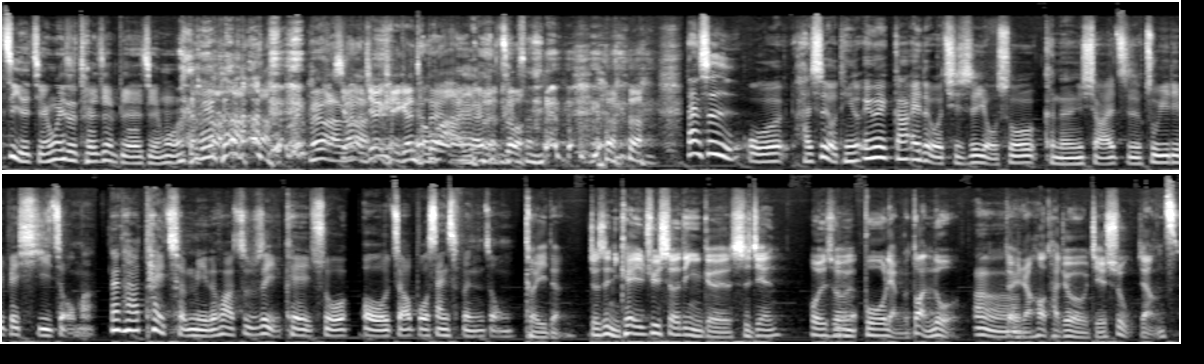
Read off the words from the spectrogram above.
自己的节目一直推荐别的节目，没有了，希望有机会可以跟童话阿姨合作。但是我还是有听说，因为刚刚 Ada 我其实有说，可能小孩子注意力被吸走嘛，那他太沉迷的话，是不是也可以说，哦，只要播三十分钟？可以的，就是你可以去设定一个时间，或者说播两个段落，嗯，对，然后它就结束这样子。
